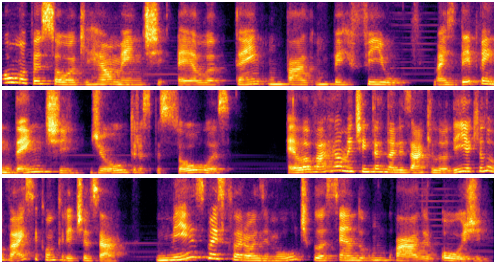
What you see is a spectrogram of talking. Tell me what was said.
ou uma pessoa que realmente ela tem um, um perfil mais dependente de outras pessoas, ela vai realmente internalizar aquilo ali e aquilo vai se concretizar. Mesmo a esclerose múltipla sendo um quadro hoje,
